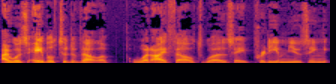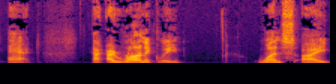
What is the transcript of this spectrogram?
I was able to develop what I felt was a pretty amusing act. I- ironically, once I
